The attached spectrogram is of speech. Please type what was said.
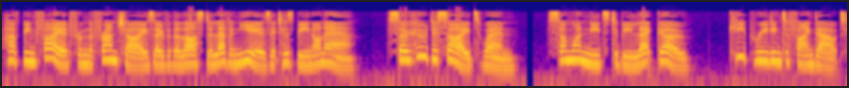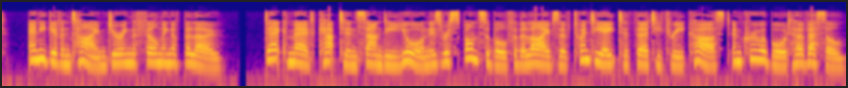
have been fired from the franchise over the last 11 years it has been on air. So who decides when someone needs to be let go? Keep reading to find out. Any given time during the filming of Below Deck Med Captain Sandy Yawn is responsible for the lives of 28 to 33 cast and crew aboard her vessel.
